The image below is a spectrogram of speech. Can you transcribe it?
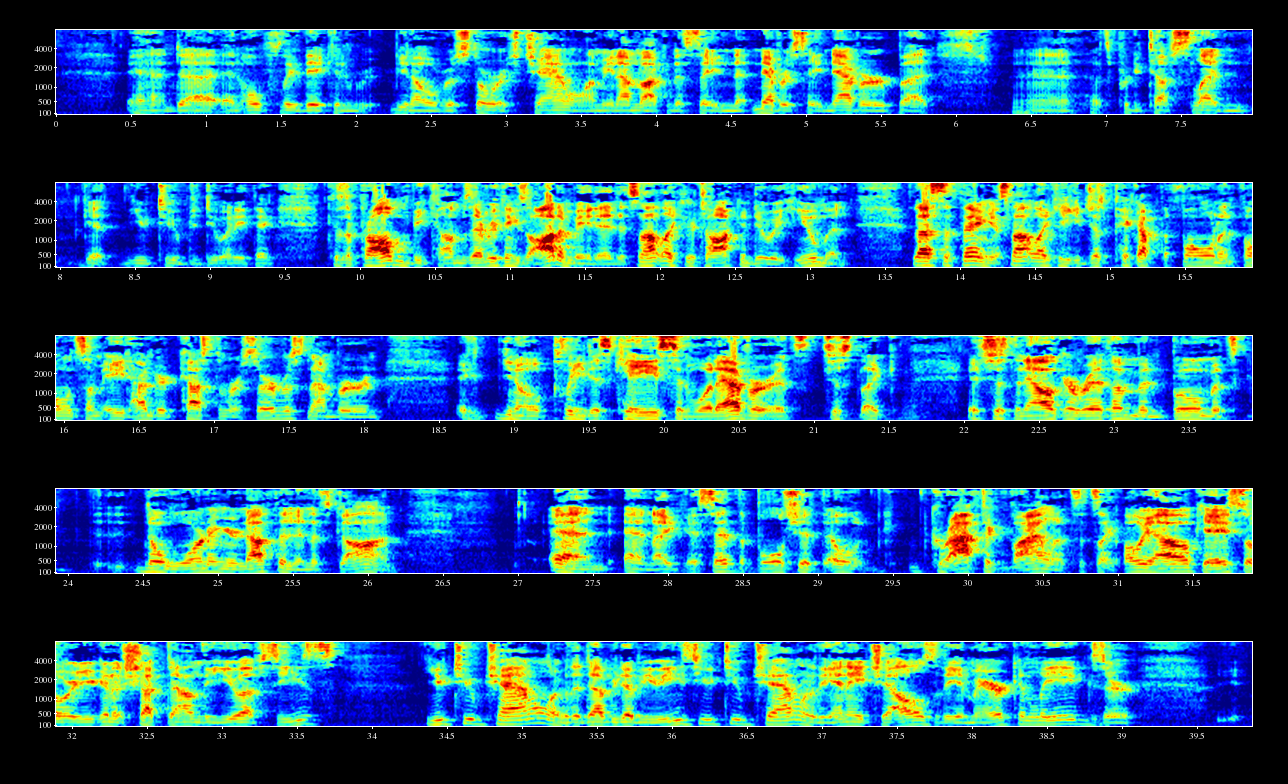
And uh, and hopefully they can you know restore his channel. I mean, I'm not going to say ne- never say never, but Eh, that's pretty tough sled and get YouTube to do anything because the problem becomes everything's automated. It's not like you're talking to a human. That's the thing. It's not like he could just pick up the phone and phone some 800 customer service number and eh, you know plead his case and whatever. It's just like it's just an algorithm and boom, it's no warning or nothing and it's gone. And and like I said, the bullshit. Oh, graphic violence. It's like, oh yeah, okay. So are you going to shut down the UFC's? YouTube channel or the WWE's YouTube channel or the NHL's or the American leagues or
